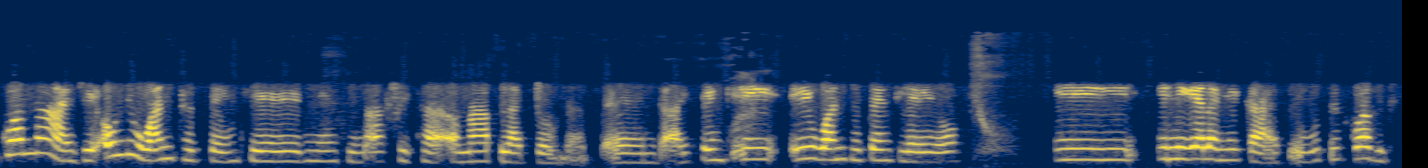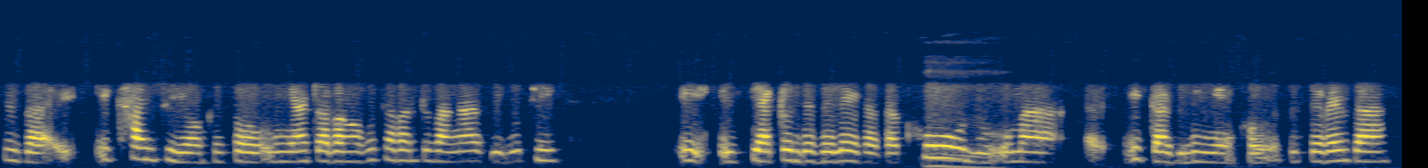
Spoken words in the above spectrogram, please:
kwamanje only one percent yeNingizimu Africa ama-blood donors. And I think i-one percent leyo i- inikela ngegazi ukuthi sikwazi ukusiza i- i-country yonke. So ngiyacabanga ukuthi abantu bangazi ukuthi i- i- siyaqindezeleka kakhulu uma eh, igazi lingekho. Sisebenza i-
